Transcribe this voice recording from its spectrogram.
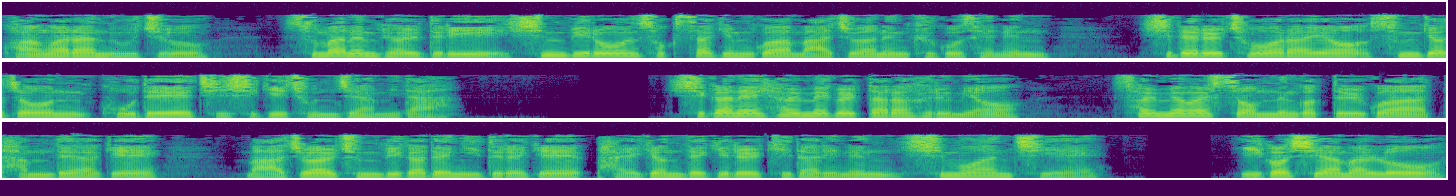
광활한 우주, 수많은 별들이 신비로운 속삭임과 마주하는 그곳에는 시대를 초월하여 숨겨져 온 고대의 지식이 존재합니다. 시간의 혈맥을 따라 흐르며 설명할 수 없는 것들과 담대하게 마주할 준비가 된 이들에게 발견되기를 기다리는 심오한 지혜. 이것이야말로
